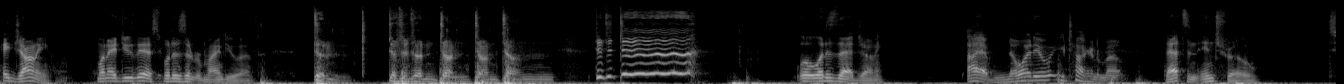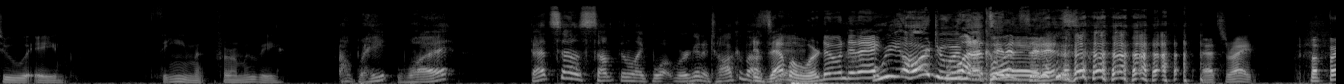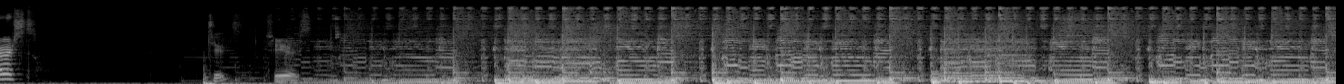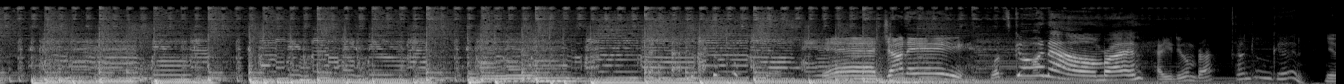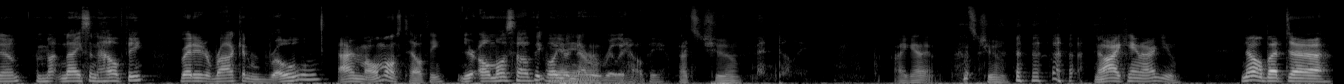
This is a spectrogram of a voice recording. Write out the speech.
Hey Johnny, when I do this, what does it remind you of? Dun dun dun dun dun dun dun. Du, du, du. Well, what is that, Johnny? I have no idea what you're talking about. That's an intro to a theme for a movie. Oh wait, what? That sounds something like what we're gonna talk about. Is that what we're doing today? we are doing? What a that today. coincidence. That's right. But first, Cheers. Cheers. Yeah, Johnny. What's going on, Brian? How you doing, bro? I'm doing good. You know, I'm not nice and healthy, ready to rock and roll. I'm almost healthy. You're almost healthy. Well, Yeah, you're yeah. never really healthy That's true. mentally. I get it. That's true. no, I can't argue. No, but uh,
